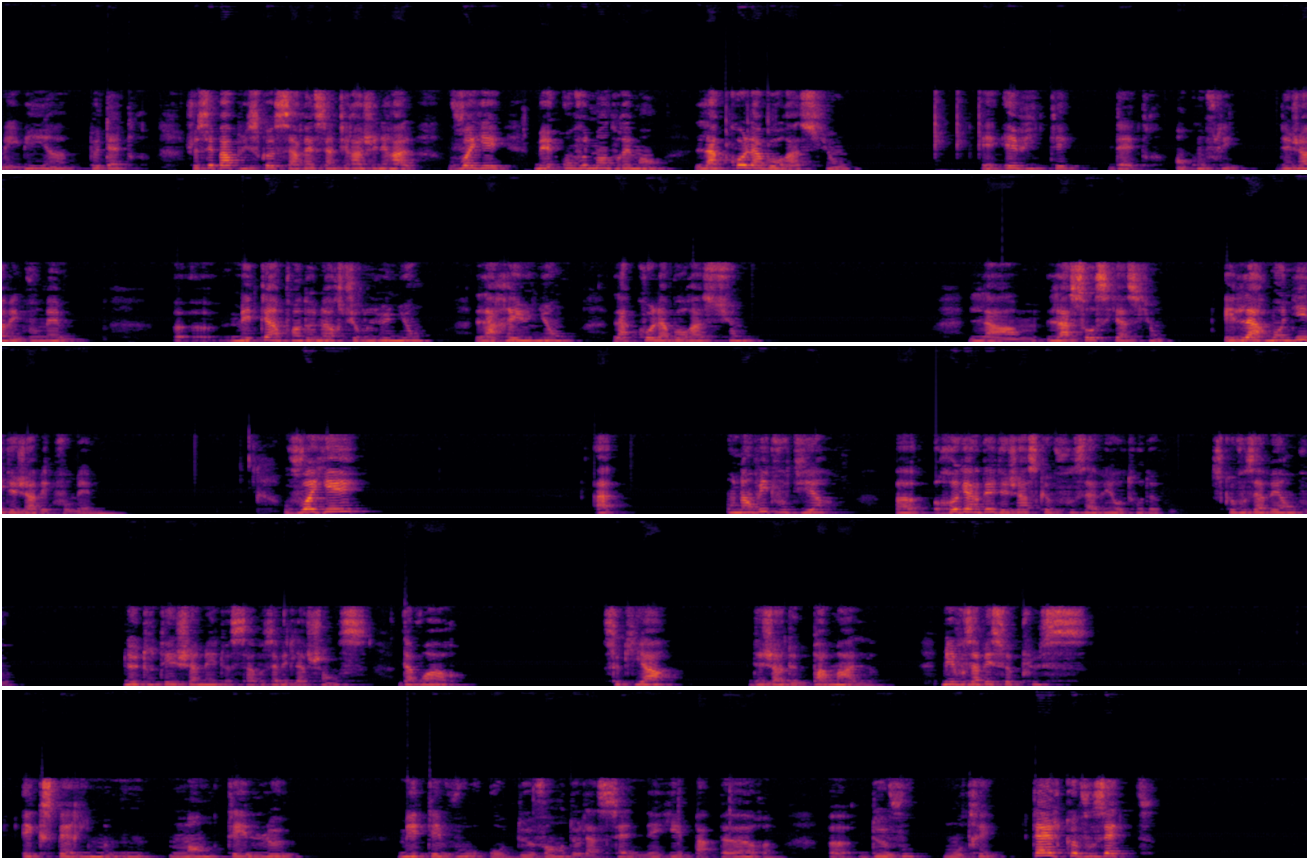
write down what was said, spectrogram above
Maybe, hein, peut-être. Je ne sais pas, puisque ça reste un tirage général. Vous voyez, mais on vous demande vraiment la collaboration et éviter d'être en conflit déjà avec vous-même. Euh, mettez un point d'honneur sur l'union, la réunion, la collaboration, l'association et l'harmonie déjà avec vous-même. Voyez ah, on a envie de vous dire, euh, regardez déjà ce que vous avez autour de vous, ce que vous avez en vous. Ne doutez jamais de ça, vous avez de la chance d'avoir ce qu'il y a déjà de pas mal, mais vous avez ce plus. Expérimentez-le. Mettez-vous au devant de la scène, n'ayez pas peur euh, de vous montrer tel que vous êtes.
